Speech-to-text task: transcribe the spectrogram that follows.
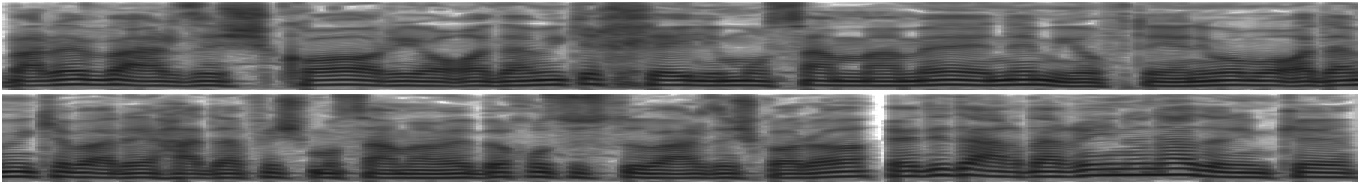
برای ورزشکار یا آدمی که خیلی مصممه نمیفته. یعنی ما با آدمی که برای هدفش مصممه به خصوص تو ورزشکارا خیلی دغدغه اینو نداریم که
